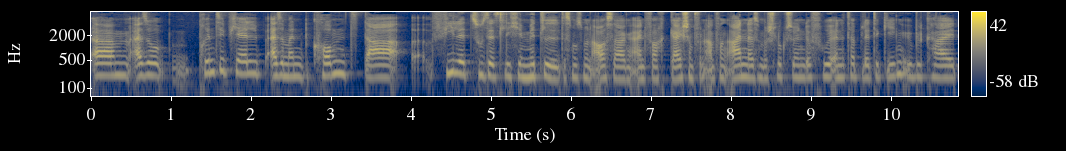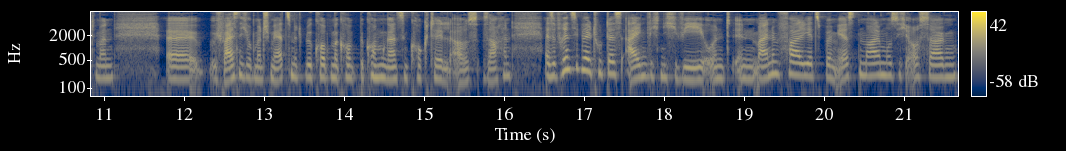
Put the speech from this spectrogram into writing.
ähm, also prinzipiell, also man bekommt da viele zusätzliche Mittel, das muss man auch sagen, einfach gleich schon von Anfang an. Also man schluckt schon in der Früh eine Tablette gegen Übelkeit, man, äh, ich weiß nicht, ob man Schmerzmittel bekommt, man kommt, bekommt einen ganzen Cocktail aus Sachen. Also prinzipiell tut das eigentlich nicht weh. Und in meinem Fall jetzt beim ersten Mal muss ich auch sagen,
